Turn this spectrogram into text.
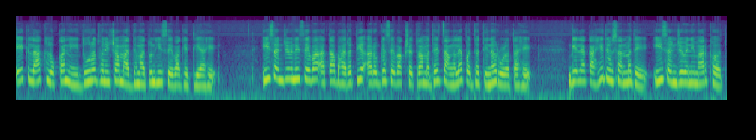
एक लाख लोकांनी दूरध्वनीच्या माध्यमातून ही सेवा घेतली आहे. ई संजीवनी सेवा आता भारतीय आरोग्य सेवा क्षेत्रामध्ये चांगल्या पद्धतीनं रुळत आहे. गेल्या काही दिवसांमध्ये ई संजीवनीमार्फत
